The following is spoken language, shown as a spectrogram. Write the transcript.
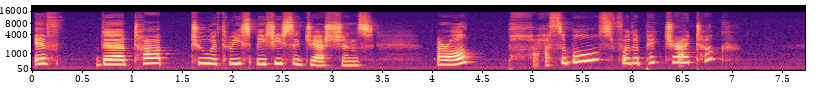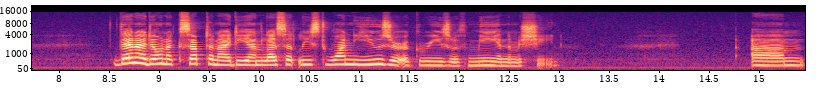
if the top two or three species suggestions are all possibles for the picture I took, then I don't accept an ID unless at least one user agrees with me and the machine. Um,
